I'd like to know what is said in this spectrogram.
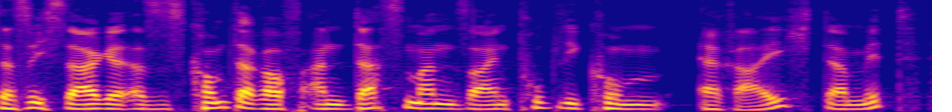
dass ich sage, also es kommt darauf an, dass man sein Publikum erreicht damit.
